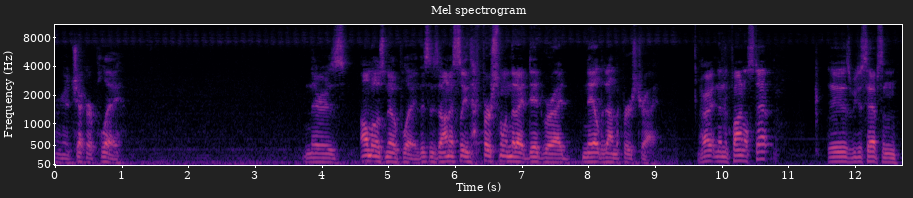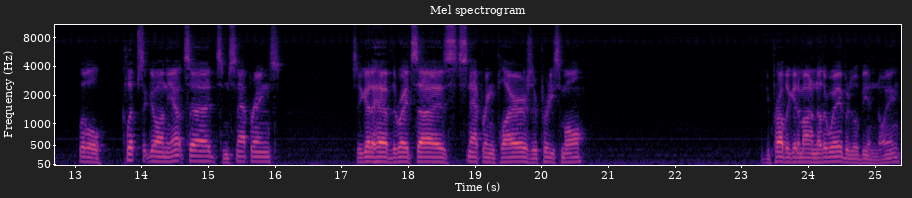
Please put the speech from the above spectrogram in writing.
We're going to check our play. And there is almost no play. This is honestly the first one that I did where I nailed it on the first try. All right, and then the final step is we just have some little clips that go on the outside, some snap rings. So you got to have the right size snap ring pliers. They're pretty small. You can probably get them on another way, but it'll be annoying.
